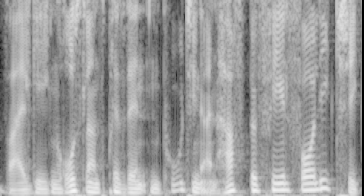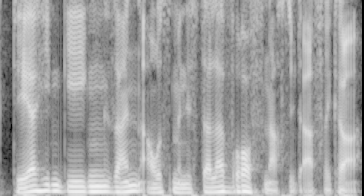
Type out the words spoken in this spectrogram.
Weil gegen Russlands Präsidenten Putin ein Haftbefehl vorliegt, schickt der hingegen seinen Außenminister Lavrov nach Südafrika.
